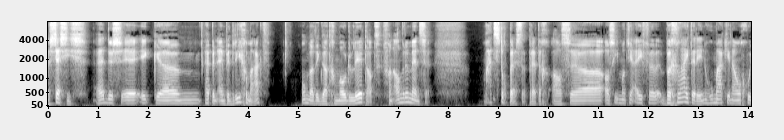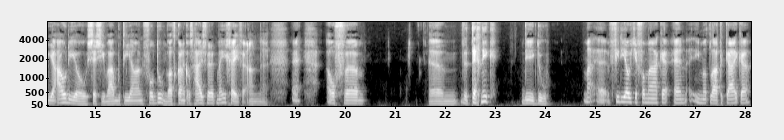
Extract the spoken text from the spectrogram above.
sessies. Dus ik um, heb een mp3 gemaakt omdat ik dat gemodelleerd had van andere mensen. Maar het is toch best prettig als, uh, als iemand je even begeleidt erin. Hoe maak je nou een goede audiosessie? Waar moet die aan voldoen? Wat kan ik als huiswerk meegeven aan? Eh, of uh, um, de techniek die ik doe. Maar een uh, videootje van maken en iemand laten kijken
